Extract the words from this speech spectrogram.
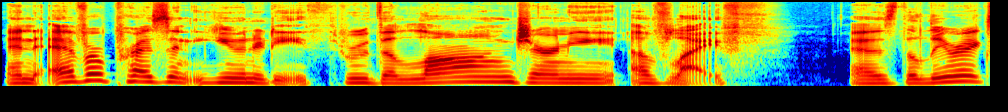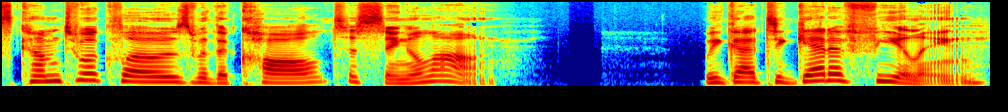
an ever present unity through the long journey of life, as the lyrics come to a close with a call to sing along. We got to get a feeling.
